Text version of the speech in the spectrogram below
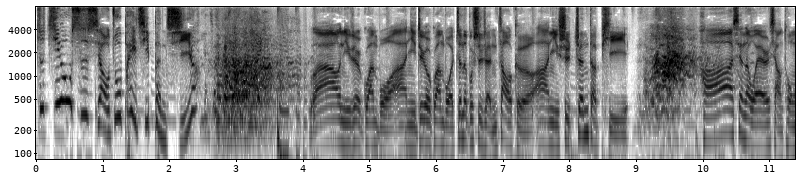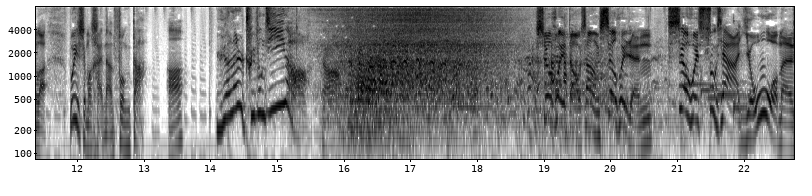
这就是小猪佩奇本奇啊！哇哦，你这个官博啊，你这个官博真的不是人造革啊，你是真的皮。好，现在我也是想通了，为什么海南风大啊？原来是吹风机呀！啊！社会岛上社会人，社会树下有我们。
